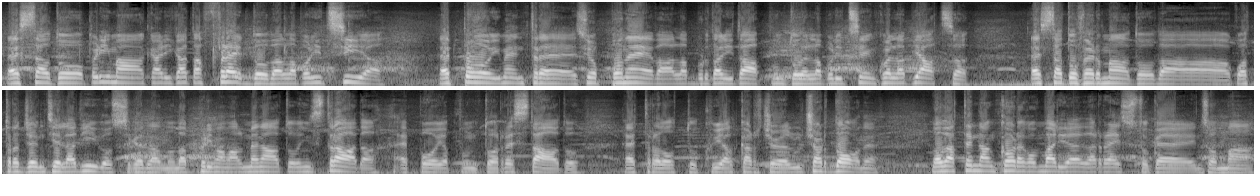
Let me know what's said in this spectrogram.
È stato prima caricato a freddo dalla polizia e poi mentre si opponeva alla brutalità appunto della polizia in quella piazza è stato fermato da quattro agenti della Digos che l'hanno dapprima malmenato in strada e poi appunto arrestato e tradotto qui al carcere Luciardone dove attende ancora convalida dell'arresto che insomma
